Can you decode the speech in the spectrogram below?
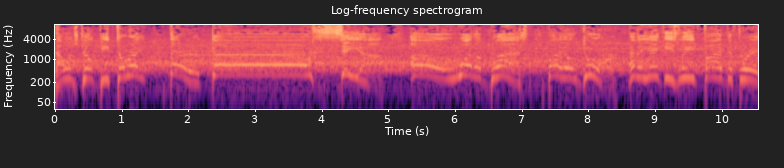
That one's drilled deep to right. There it goes. See ya. Oh, what a blast by Odor. And the Yankees lead 5 to 3.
